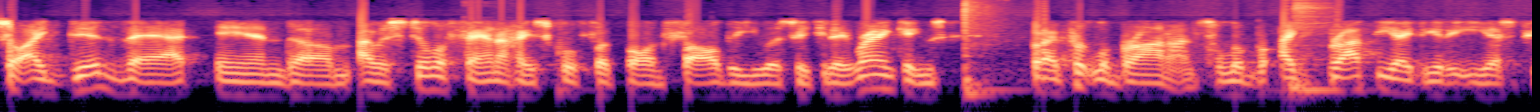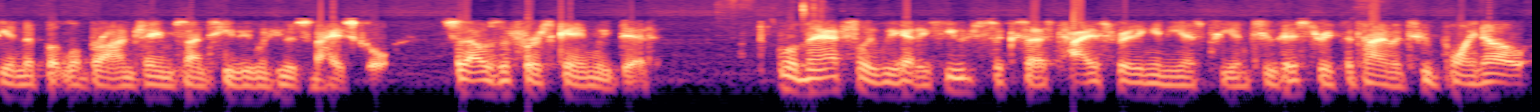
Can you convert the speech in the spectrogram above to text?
So I did that, and um, I was still a fan of high school football and followed the USA Today rankings. But I put LeBron on. So LeBron, I brought the idea to ESPN to put LeBron James on TV when he was in high school. So that was the first game we did. Well, naturally, we had a huge success, highest rating in ESPN2 history at the time, a 2.0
